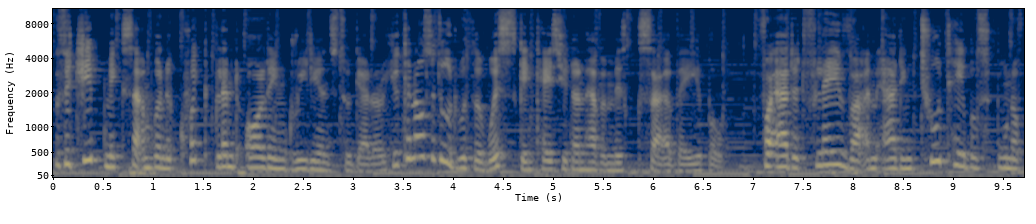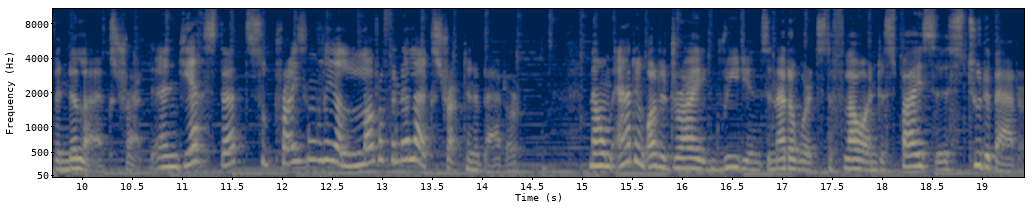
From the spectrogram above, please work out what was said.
With a cheap mixer, I'm going to quick blend all the ingredients together. You can also do it with a whisk in case you don't have a mixer available. For added flavor, I'm adding 2 tablespoons of vanilla extract. And yes, that's surprisingly a lot of vanilla extract in a batter. Now I'm adding all the dry ingredients, in other words the flour and the spices, to the batter.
